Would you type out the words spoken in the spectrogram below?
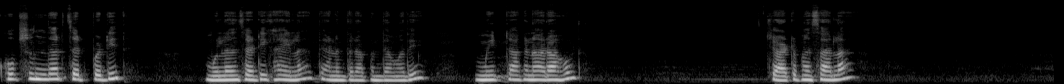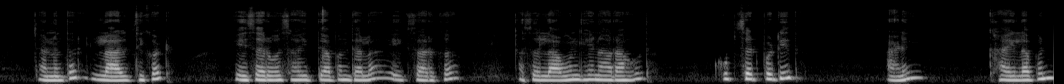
खूप सुंदर चटपटीत मुलांसाठी खायला. त्यानंतर आपण त्यामध्ये मीठ टाकणार आहोत. चाट मसाला. त्यानंतर लाल तिखट. हे सर्व साहित्य आपण त्याला एकसारखं असं लावून घेणार आहोत. खूप चटपटीत आणि खायला पण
